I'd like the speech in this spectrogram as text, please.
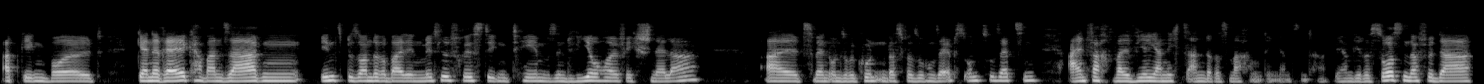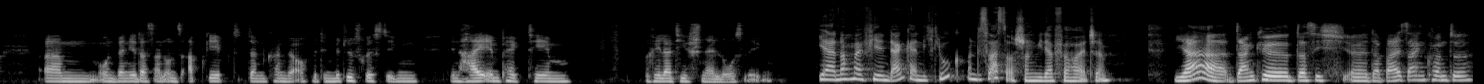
abgeben wollt. Generell kann man sagen, insbesondere bei den mittelfristigen Themen sind wir häufig schneller, als wenn unsere Kunden das versuchen selbst umzusetzen. Einfach weil wir ja nichts anderes machen den ganzen Tag. Wir haben die Ressourcen dafür da, ähm, und wenn ihr das an uns abgebt, dann können wir auch mit den mittelfristigen, den High-Impact-Themen relativ schnell loslegen. Ja, nochmal vielen Dank an dich, Luke. Und das war's auch schon wieder für heute. Ja, danke, dass ich äh, dabei sein konnte.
